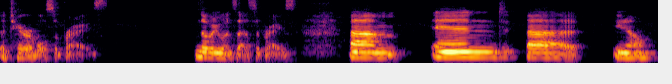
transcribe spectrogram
a terrible surprise. Nobody wants that surprise. Um, and, uh, you know,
